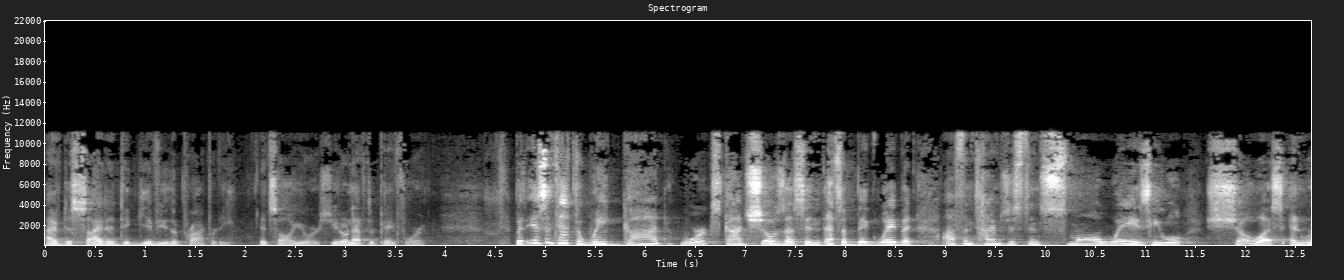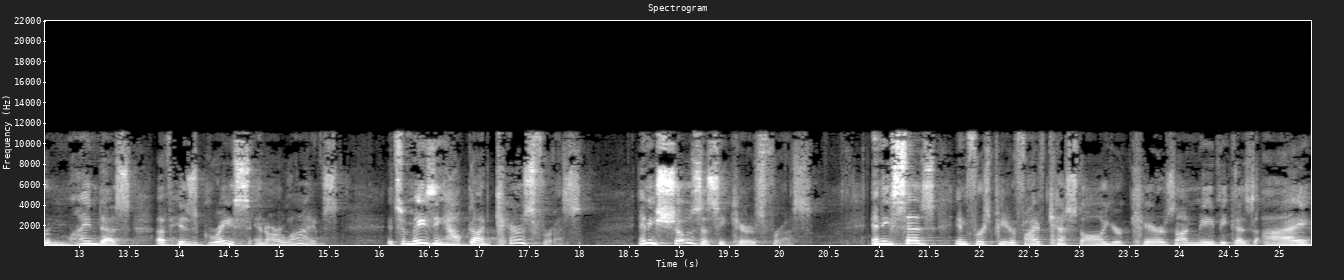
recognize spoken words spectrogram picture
I've decided to give you the property. It's all yours. You don't have to pay for it. But isn't that the way God works? God shows us in, that's a big way, but oftentimes just in small ways, He will show us and remind us of His grace in our lives. It's amazing how God cares for us. And He shows us He cares for us. And he says in 1 Peter 5, cast all your cares on me because I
